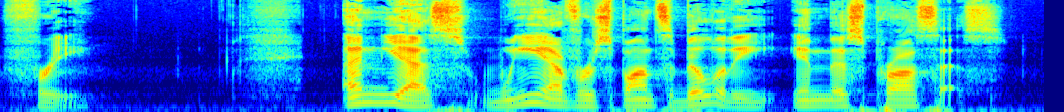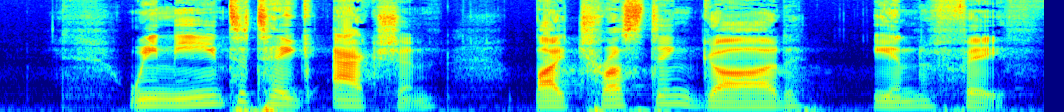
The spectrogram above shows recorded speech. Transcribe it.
free. And yes, we have responsibility in this process. We need to take action by trusting God in faith.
